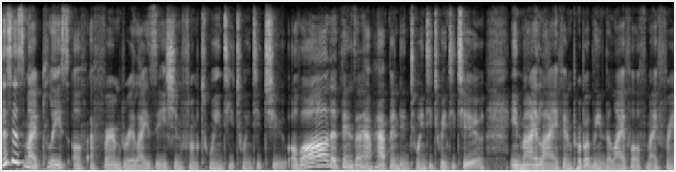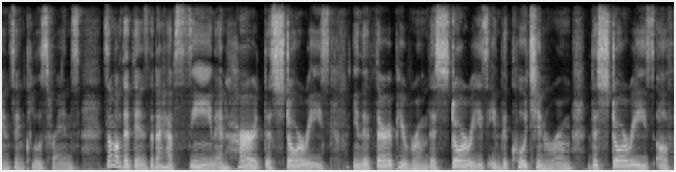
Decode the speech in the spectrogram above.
this is my place of affirmed realization from 2022. Of all the things that have happened in 2022 in my life and probably in the life of my friends and close friends, some of the things that I have seen and heard, the stories in the therapy room, the stories in the coaching room, the stories of,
